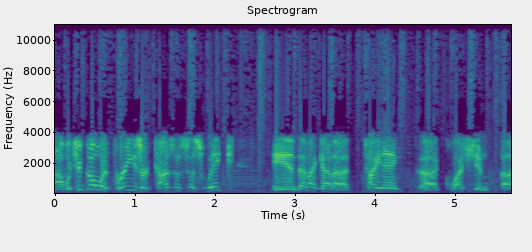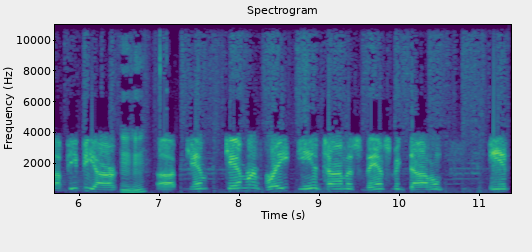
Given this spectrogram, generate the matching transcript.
Uh, would you go with Brees or Cousins this week? And then I got a tight end uh, question, uh, PPR. Mm-hmm. Uh, Cam- Cameron Brate, Ian Thomas, Vance McDonald, and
